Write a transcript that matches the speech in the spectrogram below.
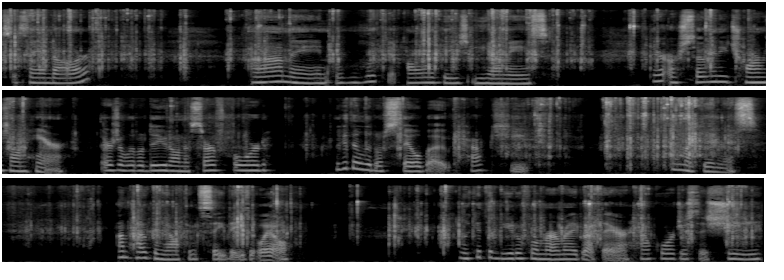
It's a sand dollar. I mean, look at all of these yummies. There are so many charms on here. There's a little dude on a surfboard. Look at the little sailboat. How cute. Oh my goodness. I'm hoping y'all can see these well. Look at the beautiful mermaid right there. How gorgeous is she?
